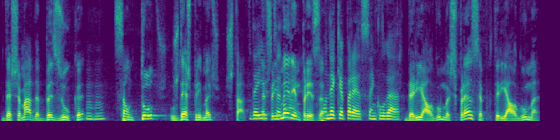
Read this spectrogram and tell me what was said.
da chamada bazuca, uhum. são todos os 10 primeiros Estado. Daí a primeira empresa. Onde é que aparece? Em que lugar? Daria alguma esperança, porque teria alguma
